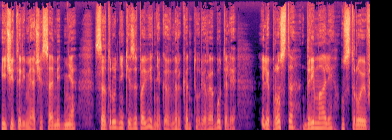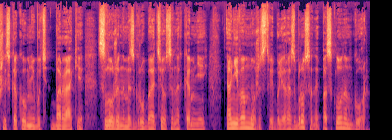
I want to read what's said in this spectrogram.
и четырьмя часами дня сотрудники заповедника в Меркантуре работали или просто дремали, устроившись в каком-нибудь бараке, сложенном из грубо отесанных камней. Они во множестве были разбросаны по склонам гор.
